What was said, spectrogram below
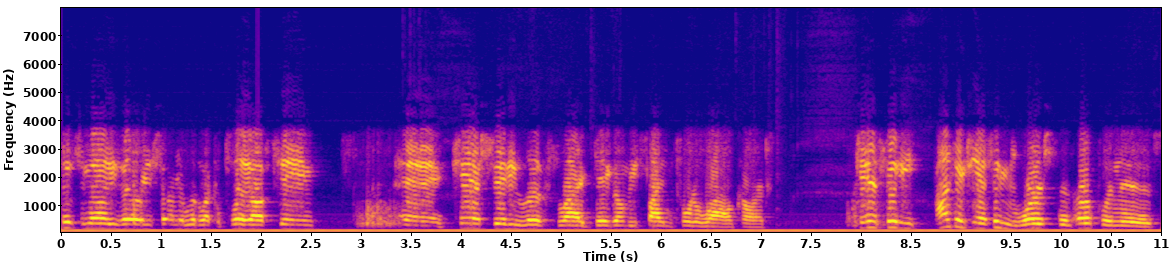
Cincinnati's already starting to look like a playoff team, and Kansas City looks like they're gonna be fighting for the wild card. Kansas City, I think Kansas City's worse than Oakland is,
